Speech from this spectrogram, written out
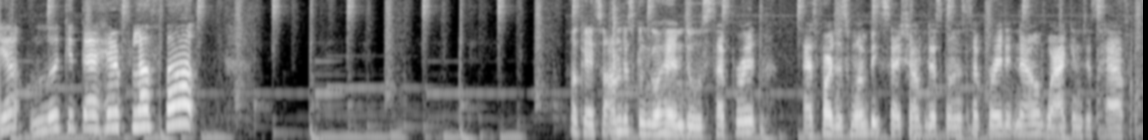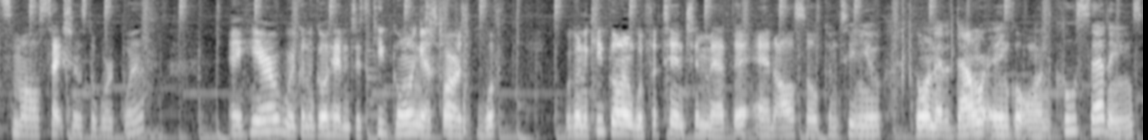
Yep, look at that hair fluff up. Okay, so I'm just gonna go ahead and do a separate. As far as this one big section, I'm just gonna separate it now where I can just have small sections to work with. And here, we're gonna go ahead and just keep going as far as with, we're gonna keep going with a tension method and also continue going at a downward angle on cool settings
